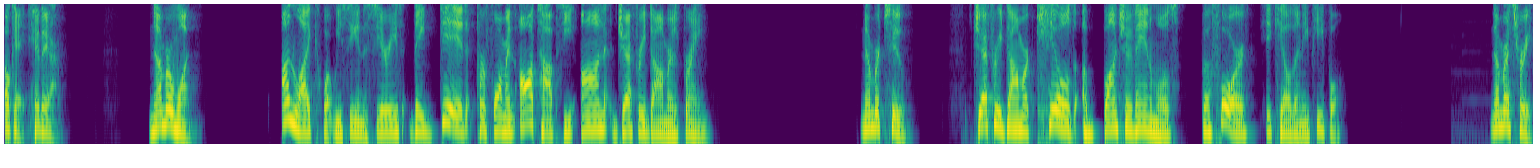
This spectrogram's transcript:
Okay, here they are. Number one, unlike what we see in the series, they did perform an autopsy on Jeffrey Dahmer's brain. Number two, Jeffrey Dahmer killed a bunch of animals before he killed any people. Number three,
